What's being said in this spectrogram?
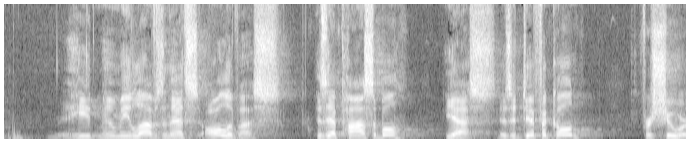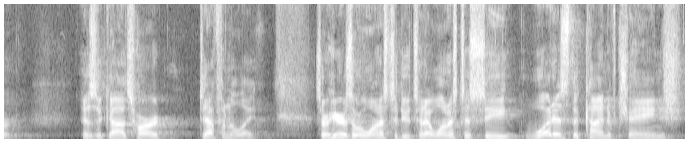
he, whom he loves, and that's all of us. Is that possible? Yes. Is it difficult? For sure. Is it God's heart? Definitely. So here's what I want us to do today. I want us to see what is the kind of change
